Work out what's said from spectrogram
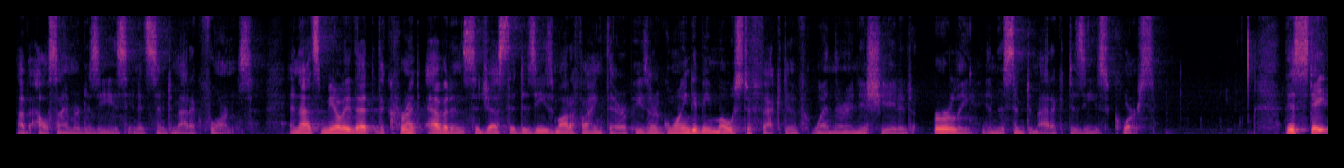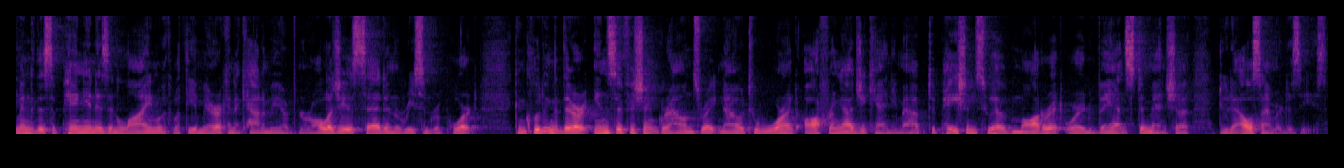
of Alzheimer's disease in its symptomatic forms. And that's merely that the current evidence suggests that disease modifying therapies are going to be most effective when they're initiated early in the symptomatic disease course. This statement, this opinion, is in line with what the American Academy of Neurology has said in a recent report, concluding that there are insufficient grounds right now to warrant offering aducanumab to patients who have moderate or advanced dementia due to Alzheimer's disease,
